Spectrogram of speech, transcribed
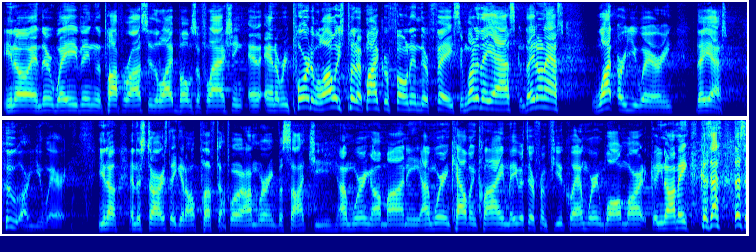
you know, and they're waving, the paparazzi, the light bulbs are flashing, and, and, a reporter will always put a microphone in their face. And what do they ask them? They don't ask, What are you wearing? They ask, Who are you wearing? You know, and the stars, they get all puffed up. Oh, I'm wearing Versace. I'm wearing Armani. I'm wearing Calvin Klein. Maybe they're from Fuquay, I'm wearing Walmart. You know what I mean? Because that's, that's,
